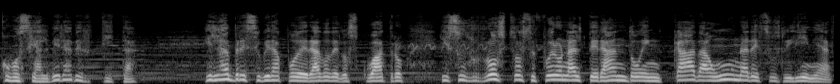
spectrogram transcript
como si al ver a Bertita, el hambre se hubiera apoderado de los cuatro y sus rostros se fueron alterando en cada una de sus líneas.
